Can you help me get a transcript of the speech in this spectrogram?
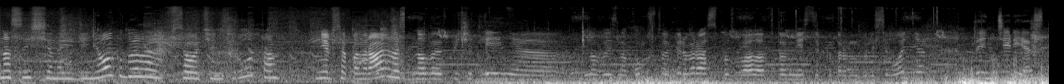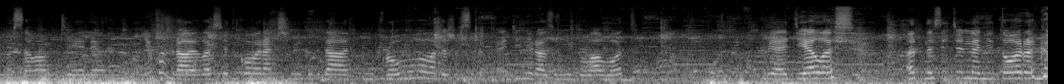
Насыщенный денек было, все очень круто. Мне все понравилось. Новое впечатление, новые знакомства. Первый раз побывала в том месте, в котором мы были сегодня. Это интересно на самом деле. Мне понравилось. Я такого раньше никогда не пробовала, даже в секонд-хенде ни разу не была. Вот приоделась относительно недорого.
